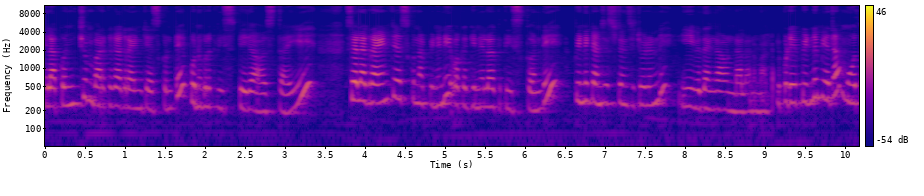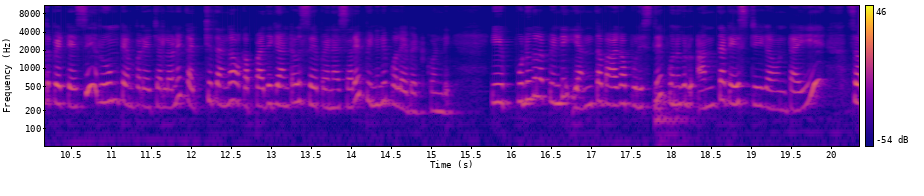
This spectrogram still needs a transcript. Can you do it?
ఇలా కొంచెం బరకగా గ్రైండ్ చేసుకుంటే పునుగులు క్రిస్పీగా వస్తాయి. సో ఇలా గ్రైండ్ చేసుకున్న పిండిని ఒక గిన్నెలోకి తీసుకోండి. పిండి కన్సిస్టెన్సీ చూడండి ఈ విధంగా ఉండాలన్నమాట. ఇప్పుడు ఈ పిండి మీద మూత పెట్టేసి రూమ్ టెంపరేచర్లోనే ఖచ్చితంగా ఒక పది గంటల సేపు అయినా సరే పిండిని పొలయబెట్టుకోండి ఈ పునుగుల పిండి ఎంత బాగా పులిస్తే పునుగులు అంత టేస్టీగా ఉంటాయి. సో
